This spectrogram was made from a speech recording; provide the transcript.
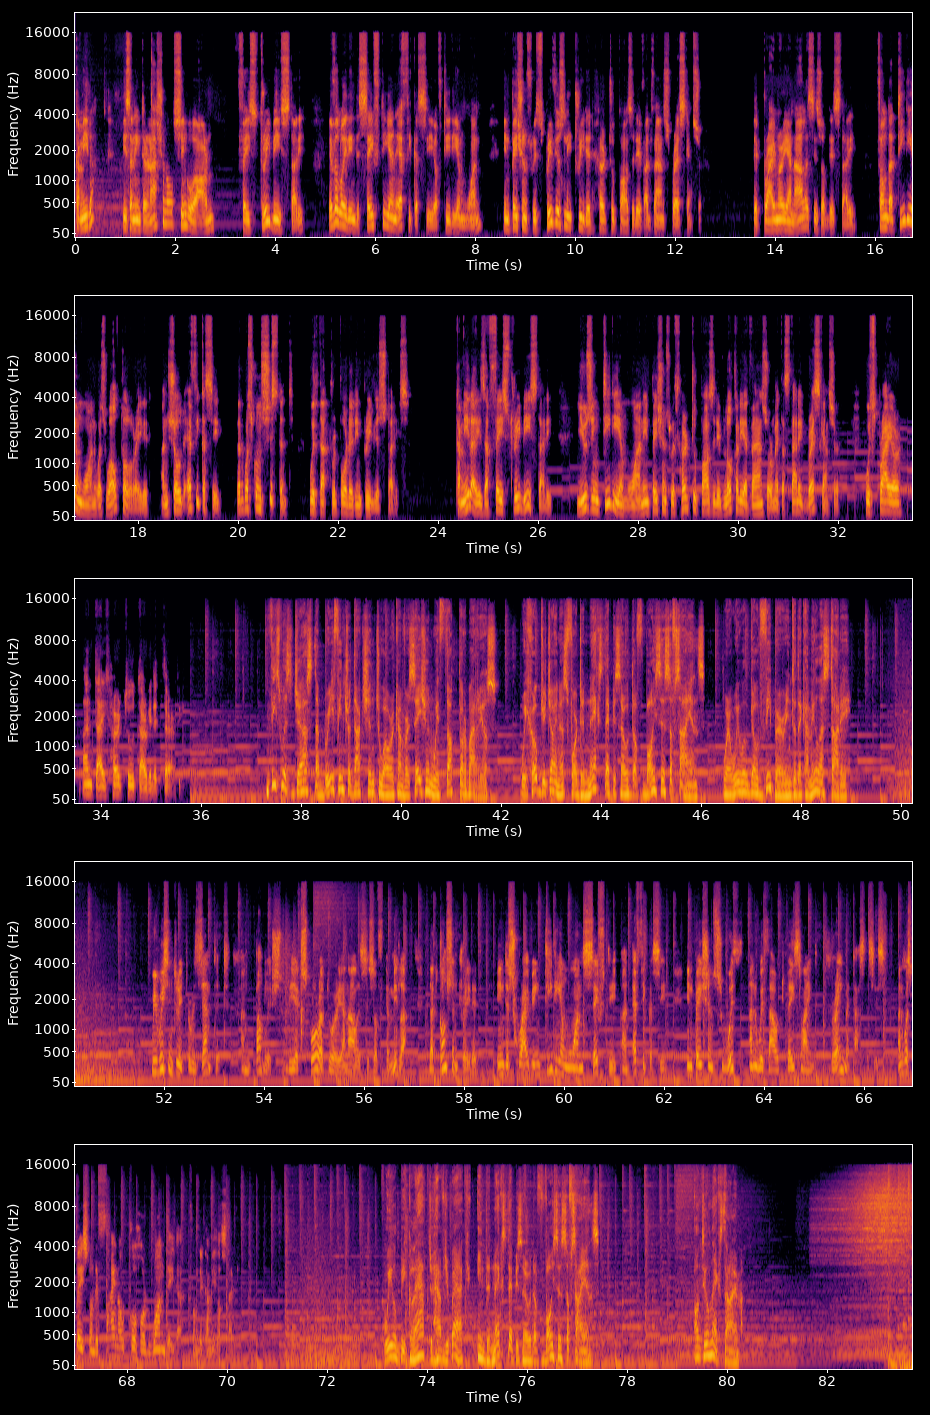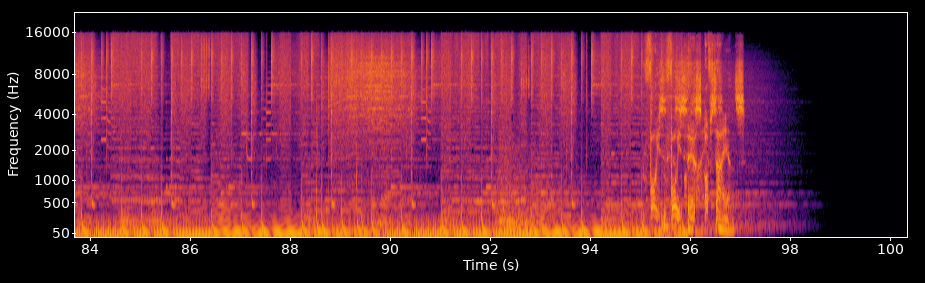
KAMILLA is an international single arm phase 3b study evaluating the safety and efficacy of TDM1 in patients with previously treated HER2 positive advanced breast cancer. The primary analysis of this study found that TDM1 was well tolerated and showed efficacy that was consistent with that reported in previous studies. KAMILLA is a phase 3b study using TDM1 in patients with HER2 positive locally advanced or metastatic breast cancer with prior anti HER2 targeted therapy. This was just a brief introduction to our conversation with Dr. Barrios. We hope you join us for the next episode of Voices of Science, where we will go deeper into the KAMILLA study. We recently presented and published the exploratory analysis of KAMILLA that concentrated in describing TDM1 safety and efficacy in patients with and without baseline brain metastasis and was based on the final cohort 1 data from the KAMILLA study. We'll be glad to have you back in the next episode of Voices of Science. Until next time. Voices of Science.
